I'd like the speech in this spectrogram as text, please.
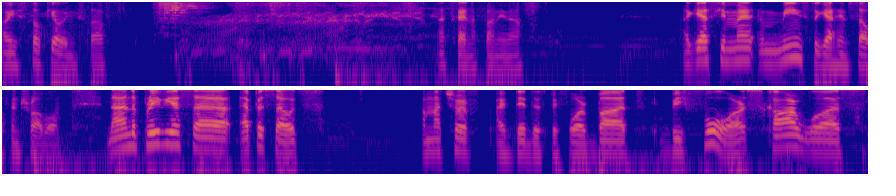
Oh, he's still killing stuff. That's kind of funny though. I guess he me means to get himself in trouble. Now in the previous uh, episodes, I'm not sure if I did this before, but before Scar was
